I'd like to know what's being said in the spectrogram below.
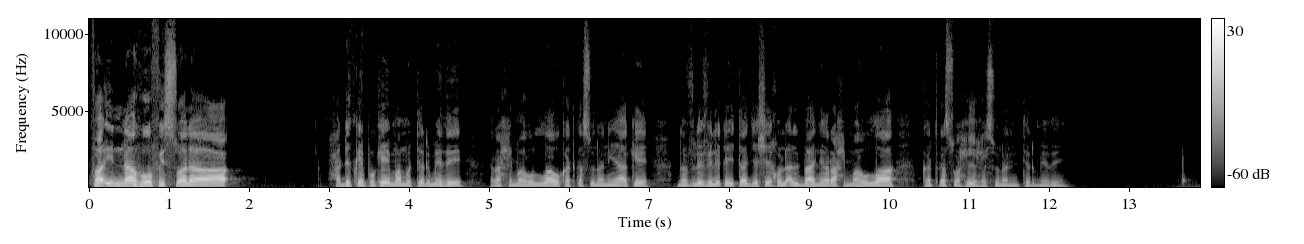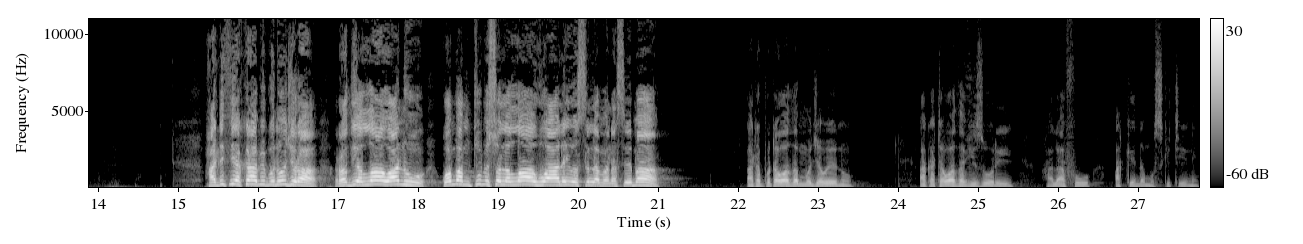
فإنه في الصلاة حديث kaipokea imamu tirmidhi rahimahullahu katika sunani yake na vile vile kaitaja sheikhu lalbani rahimahullah katika sahihi sunani tirmidhi hadithi ya kabi bn ujra radiallahu anhu kwamba mtume salllahu alaihi wasallam anasema atapotawadha mmoja wenu akatawadha vizuri halafu akenda muskitini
